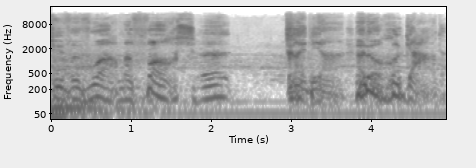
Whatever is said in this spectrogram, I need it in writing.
Tu veux voir ma force, hein? Très bien, alors regarde.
